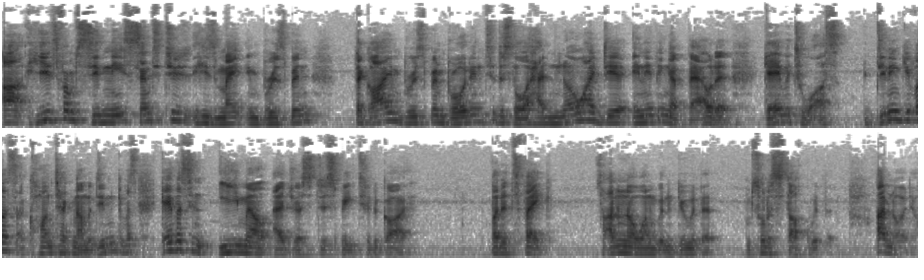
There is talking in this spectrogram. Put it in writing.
Uh, he's from Sydney, sent it to his mate in Brisbane. The guy in Brisbane brought into the store, had no idea anything about it, gave it to us, didn't give us a contact number, didn't give us, gave us an email address to speak to the guy. But it's fake. So I don't know what I'm gonna do with it. I'm sort of stuck with it. I have no idea.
